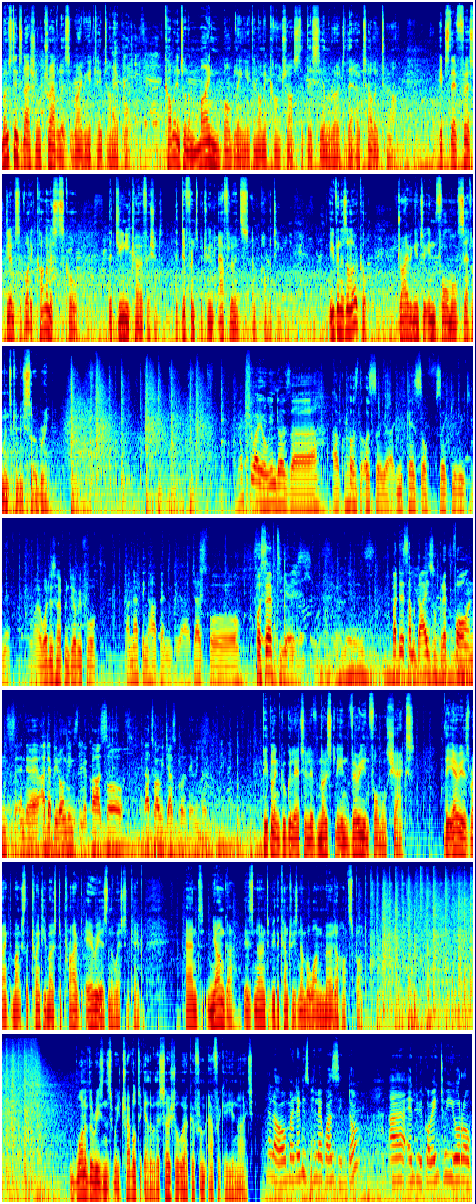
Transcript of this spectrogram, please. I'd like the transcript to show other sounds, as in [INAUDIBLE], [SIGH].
Most international travelers arriving at Cape Town Airport comment on the mind boggling economic contrast that they see on the road to their hotel in town. It's their first glimpse of what economists call the Gini coefficient, the difference between affluence and poverty. Even as a local, driving into informal settlements can be sobering. Make sure your windows are, are closed also, yeah, in case of security. Ne? Why, what has happened here before? Uh, nothing happened, yeah, just for for safety, yes. Yes. But there's some guys who grab phones and uh, other belongings in the car, so that's why we just close the window. People in Gugulethu live mostly in very informal shacks. The area is ranked amongst the 20 most deprived areas in the Western Cape. And Nyanga is known to be the country's number one murder hotspot. One of the reasons we traveled together with a social worker from Africa Unite. Hello, my name is Pelekwa Zindo, uh, and we're going to Europe.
